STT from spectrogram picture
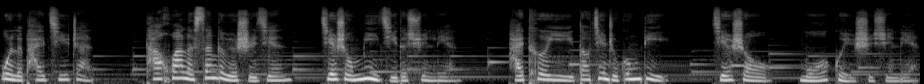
为了拍激战，他花了三个月时间接受密集的训练，还特意到建筑工地接受魔鬼式训练。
